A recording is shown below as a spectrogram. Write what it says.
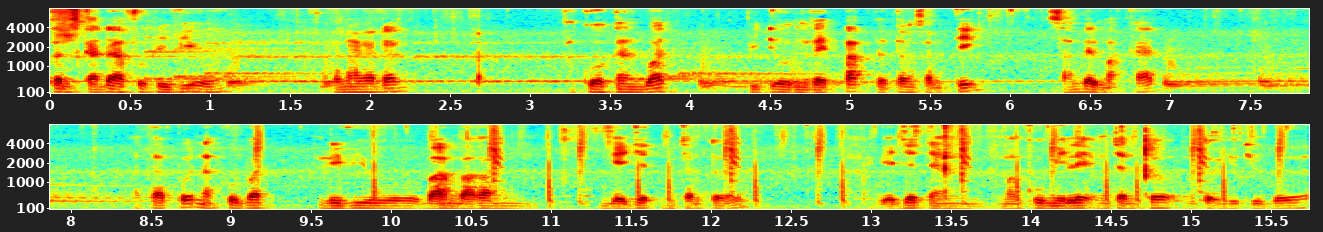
Bukan sekadar food review. Kadang-kadang aku akan buat video ngerepak tentang something sambil makan. Ataupun aku buat review barang-barang gadget macam tu gadget yang mampu milik macam tu untuk youtuber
